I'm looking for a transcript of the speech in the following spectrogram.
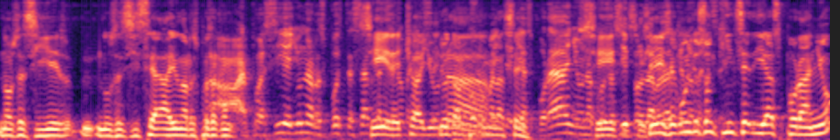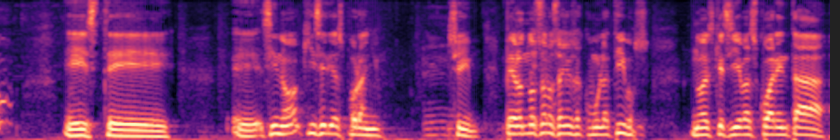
no sé si es, no sé si sea, hay una respuesta con- Ah, pues sí, hay una respuesta exacta. Sí, de no hecho, la hay una- Yo tampoco me la 20 sé. días por año, una Sí, cosa así, sí, pero sí. la según no yo son la sé. 15 días por año. Este, eh, sí, ¿no? 15 días por año. Mm. Sí, pero no son los años acumulativos. No es que si llevas 40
